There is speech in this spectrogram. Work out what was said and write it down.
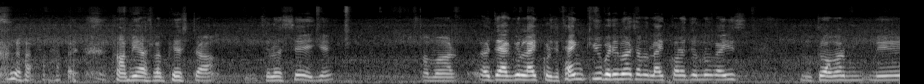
আমি আসলাম ফেসটা চলে এসছে এই যে আমার এই যে একজন লাইক করেছে। থ্যাংক ইউ ভেরি মাচ আমার লাইক করার জন্য গাইস তো আমার মেয়ে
